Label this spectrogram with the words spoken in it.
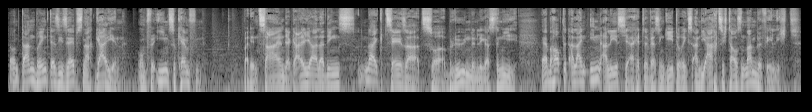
Und dann bringt er sie selbst nach Gallien, um für ihn zu kämpfen. Bei den Zahlen der Gallier allerdings neigt Caesar zur blühenden Legasthenie. Er behauptet, allein in Alesia hätte Vercingetorix an die 80.000 Mann befehligt.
